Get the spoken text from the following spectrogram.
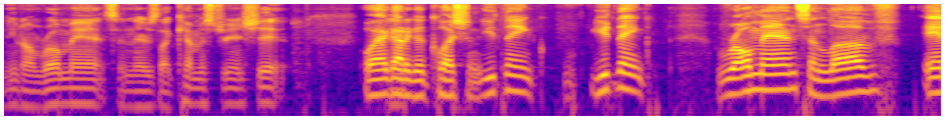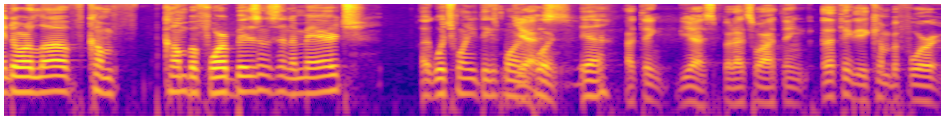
you know romance and there's like chemistry and shit. Well, I got a good question. You think you think romance and love and or love come come before business in a marriage? Like which one do you think is more Yes. important? Yeah. I think yes, but that's why I think I think they come before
